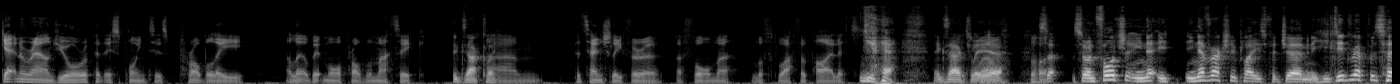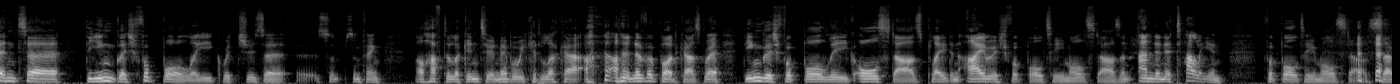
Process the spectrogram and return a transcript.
getting around Europe at this point is probably a little bit more problematic. Exactly. Um, potentially for a, a, former Luftwaffe pilot. Yeah, exactly. Well. Yeah. But... So, so unfortunately, he, ne- he, he, never actually plays for Germany. He did represent uh, the English Football League, which is a uh, something I'll have to look into, and maybe we could look at on another podcast where the English Football League All Stars played an Irish football team All Stars and, and an Italian football team All Stars. So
